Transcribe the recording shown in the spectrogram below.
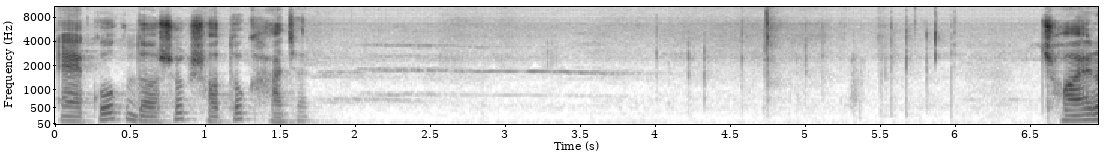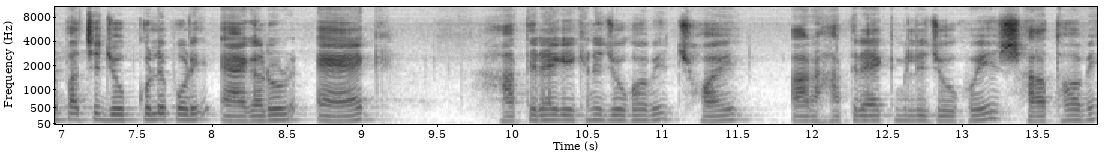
একক দশক শতক হাজার। ছয়ের পাঁচে যোগ করলে পরে এগারোর এক, হাতের এক এখানে যোগ হবে ছয়, আর হাতের এক মিলে যোগ হয়ে সাত হবে।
